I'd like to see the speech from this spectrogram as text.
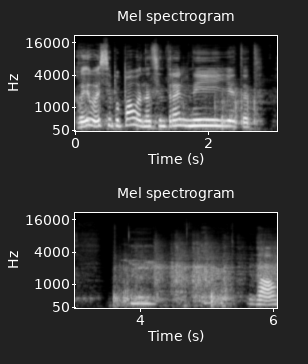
Виявилося, попала на центральный этот. Вау.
